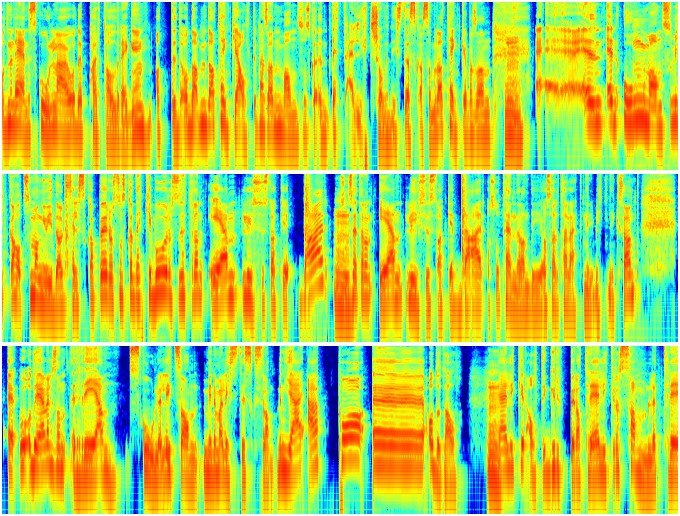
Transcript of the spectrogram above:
Og den ene skolen er jo det partallregelen. Men da tenker jeg alltid på en sånn mann som skal Dette er litt sjåvinistisk, altså, men da tenker jeg på en sånn Mm. eh, en, en ung mann som ikke har hatt så mange middagsselskaper, og som skal dekke bord, og så setter han én lysestake der, og så setter han én lysestake der, og så tenner han de, og så er det tallerkener i midten. ikke sant? Eh, Og det er veldig sånn ren skole, litt sånn minimalistisk stramt. Men jeg er på eh, oddetall. Jeg liker alltid grupper av tre. Jeg liker å samle tre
